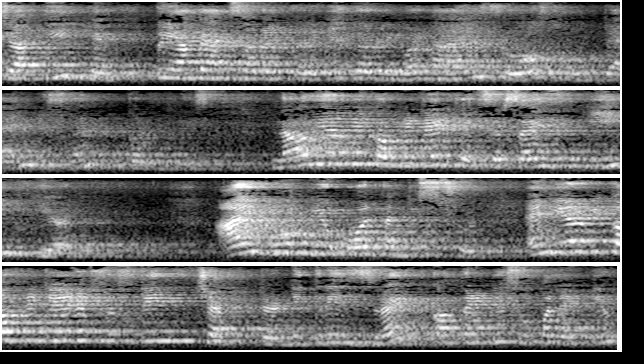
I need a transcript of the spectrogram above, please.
जाती है। तो यहाँ पे आंसर राइट करेंगे the river Nile flow through ten different countries now yeah we completed exercise in I hope you all understood and yeah we completed fifteen chapter degrees right competitive superlative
